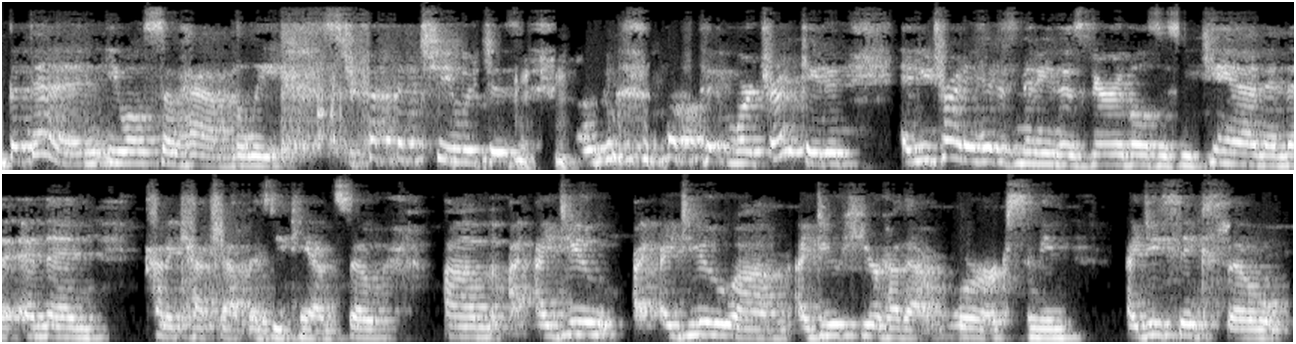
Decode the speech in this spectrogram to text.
But then you also have the leak strategy, which is a little bit more truncated, and you try to hit as many of those variables as you can, and the, and then kind of catch up as you can. So um, I, I, do, I, I do, um, I do hear how that works. I mean, I do think so.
